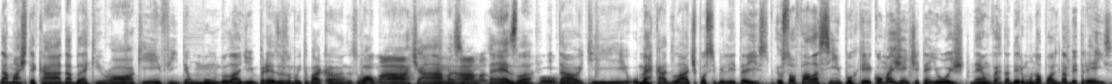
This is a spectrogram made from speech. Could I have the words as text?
da Mastercard, da BlackRock, enfim, tem um mundo lá de empresas muito bacanas. Legal. Walmart, Walmart Amazon, Amazon, Tesla Google. e tal, e que o mercado lá te possibilita isso. Eu só falo assim porque como a gente tem hoje, né, um verdadeiro monopólio da B3,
